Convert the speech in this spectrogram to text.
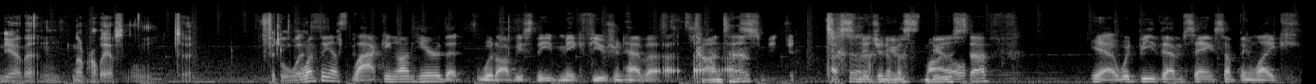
Yeah, then they'll probably have something to fiddle with. one thing that's lacking on here that would obviously make Fusion have a, a Content? a smidgen, a smidgen new, of a smile. new stuff. Yeah, it would be them saying something like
